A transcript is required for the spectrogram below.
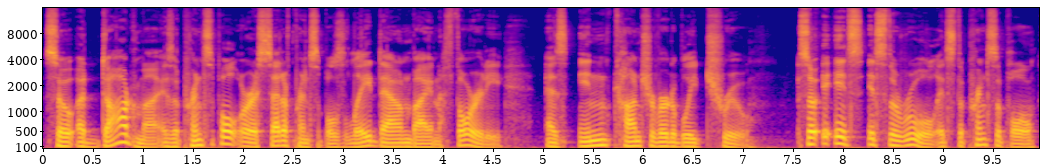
So, a dogma is a principle or a set of principles laid down by an authority as incontrovertibly true. So, it's, it's the rule, it's the principle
